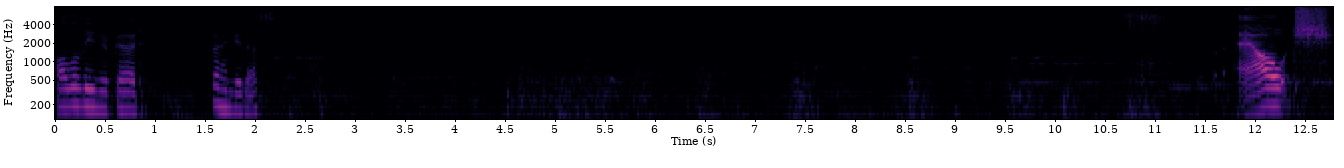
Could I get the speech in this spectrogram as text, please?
all of these are good. Let's go ahead and do this. Ouch.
